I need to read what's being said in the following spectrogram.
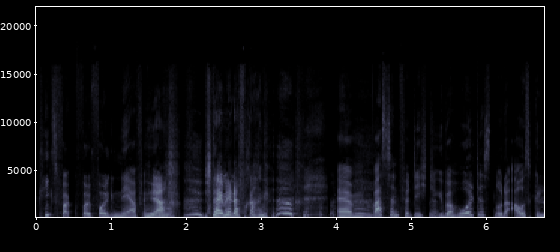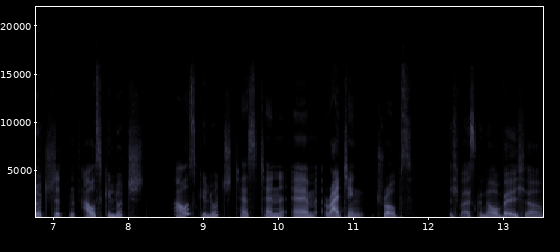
du klingst voll, voll, genervt. Ja. Stell mir eine Frage. Ähm, was sind für dich die Ja. überholtesten oder ausgelutschtesten, ausgelutscht, ausgelutschtesten ähm, Writing-Tropes? Ich weiß genau welcher.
